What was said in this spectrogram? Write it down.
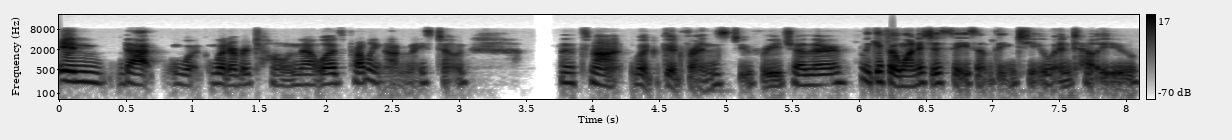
in that what whatever tone that was, probably not a nice tone that's not what good friends do for each other. Like if I wanted to say something to you and tell you,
